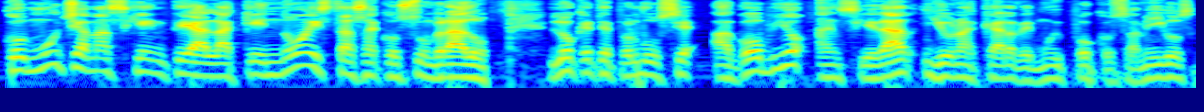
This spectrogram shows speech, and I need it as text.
con mucha más gente a la que no estás acostumbrado, lo que te produce agobio, ansiedad y una cara de muy pocos amigos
